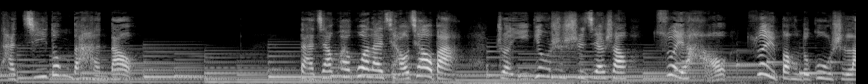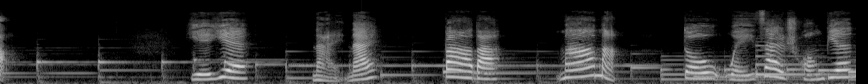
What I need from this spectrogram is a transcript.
他激动地喊道：“大家快过来瞧瞧吧，这一定是世界上最好最棒的故事了！”爷爷，奶奶。爸爸妈妈都围在床边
